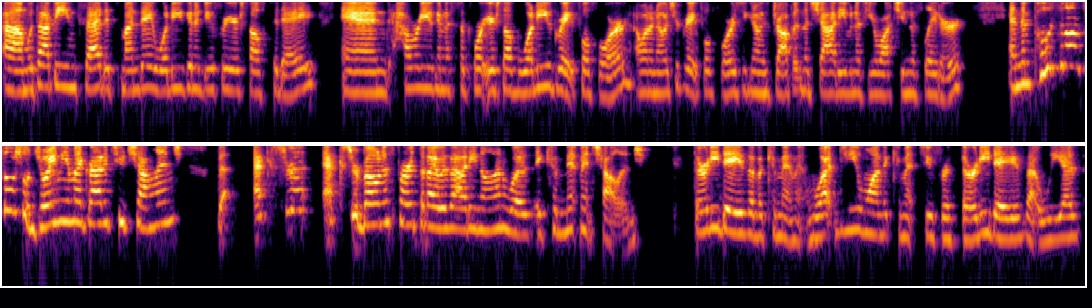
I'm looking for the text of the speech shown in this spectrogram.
um, with that being said, it's Monday. What are you going to do for yourself today? And how are you going to support yourself? What are you grateful for? I want to know what you're grateful for. So you can always drop it in the chat, even if you're watching this later. And then post it on social. Join me in my gratitude challenge. The extra extra bonus part that I was adding on was a commitment challenge. 30 days of a commitment. What do you want to commit to for 30 days that we as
